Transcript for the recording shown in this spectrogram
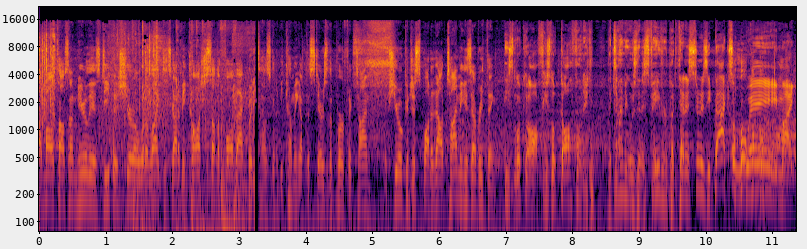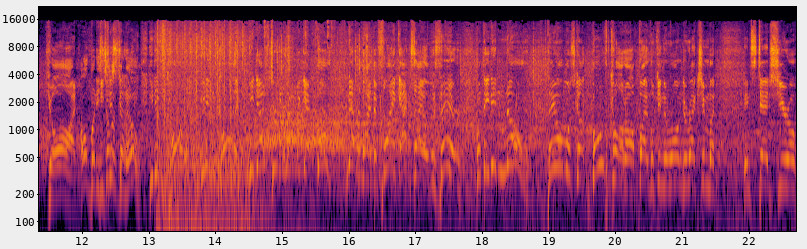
That Molotov's not nearly as deep as Shiro would have liked. He's got to be cautious on the fallback, but he's going to be coming up the stairs at the perfect time. If Shiro can just spot it out, timing is everything. He's looked off, he's looked off on it. The timing was in his favor, but then as soon as he backs away, oh. my God. Oh, but he, he still just doesn't know. He didn't call it, he didn't call it. He does turn around and get both. Never mind, the flank Exile was there, but they didn't know. They almost got both caught off by looking the wrong direction, but instead Shiro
